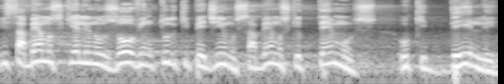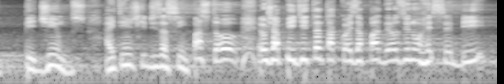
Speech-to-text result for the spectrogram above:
E sabemos que Ele nos ouve em tudo que pedimos, sabemos que temos o que dele pedimos. Aí tem gente que diz assim, pastor, eu já pedi tanta coisa para Deus e não recebi.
